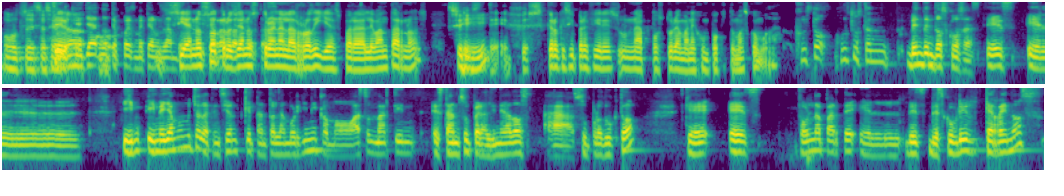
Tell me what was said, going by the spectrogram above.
o 60. ya no te puedes meter un Si a nosotros ya nos truenan las rodillas para levantarnos, este, pues creo que sí prefieres una postura de manejo un poquito más cómoda. Justo, justo están, venden dos cosas. Es el y, me llamó mucho la atención que tanto Lamborghini como Aston Martin están súper alineados a su producto, que es, por una parte, el descubrir terrenos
